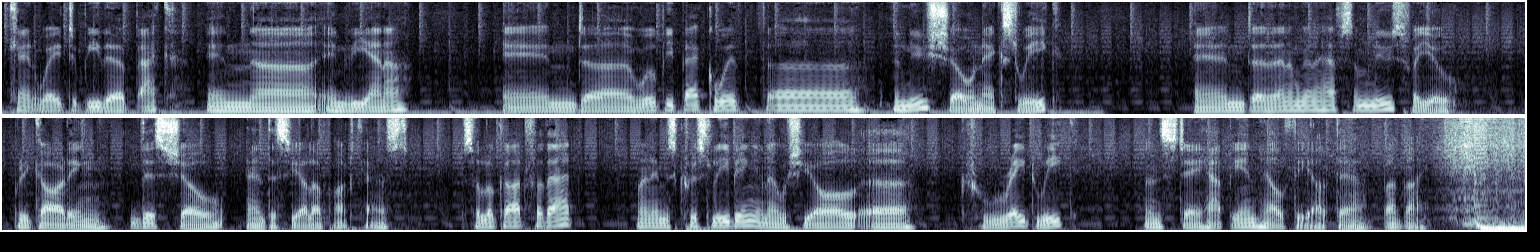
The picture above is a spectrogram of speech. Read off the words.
Can't wait to be there back in uh, in Vienna, and uh, we'll be back with uh, a new show next week. And uh, then I'm gonna have some news for you regarding this show and the CLR podcast. So look out for that. My name is Chris Liebing, and I wish you all a great week and stay happy and healthy out there. Bye bye.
